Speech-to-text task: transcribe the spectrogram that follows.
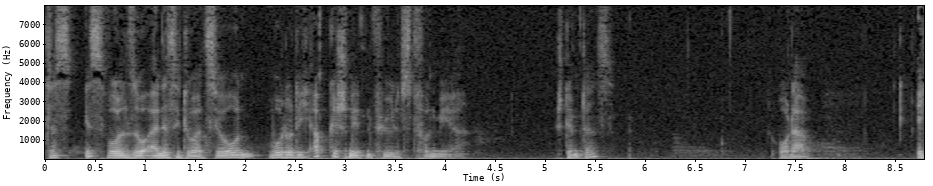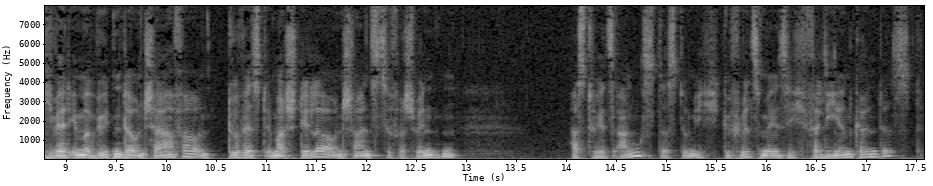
das ist wohl so eine Situation, wo du dich abgeschnitten fühlst von mir. Stimmt das? Oder ich werde immer wütender und schärfer und du wirst immer stiller und scheinst zu verschwinden. Hast du jetzt Angst, dass du mich gefühlsmäßig verlieren könntest?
